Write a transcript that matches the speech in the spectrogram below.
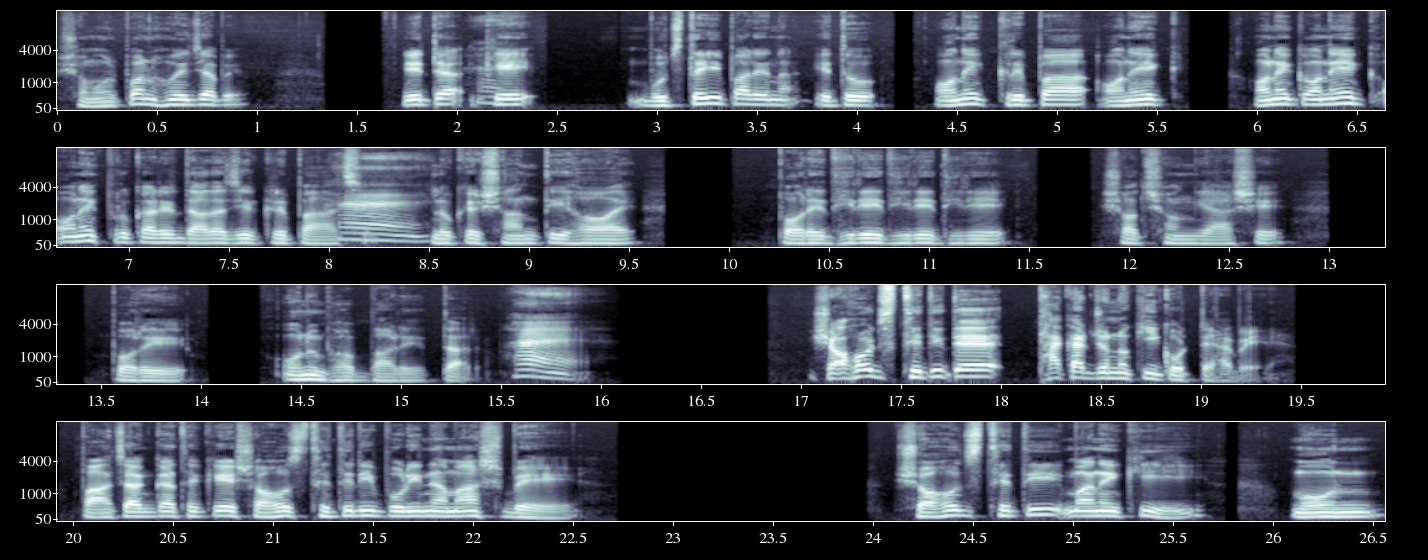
সমর্পণ হয়ে যাবে। এটা হ্যাঁ। কে বুঝতেই পারে না। এ তো অনেক কৃপা অনেক অনেক অনেক অনেক প্রকারের দাদাজির কৃপা আছে। হ্যাঁ। লোকের শান্তি হয় পরে ধীরে ধীরে ধীরে সৎসঙ্গে আসে পরে অনুভব বাড়ে তার। হ্যাঁ। সহজ স্থিতিতে থাকার জন্য কি করতে হবে? পাঁচ আজ্ঞা থেকে সহজ স্থিতিরই পরিণাম আসবে। সহজ স্থিতি মানে কি? মন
